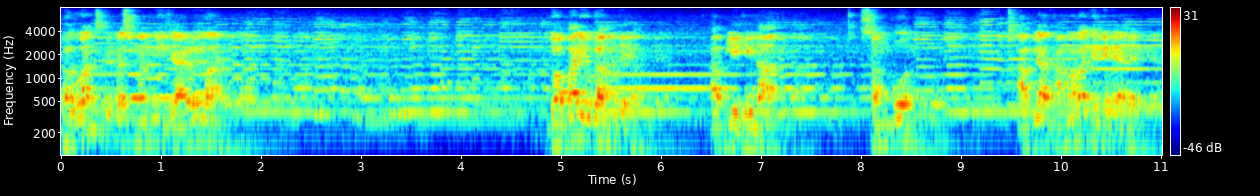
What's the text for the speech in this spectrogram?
भगवान श्रीकृष्णांनी ज्या वेळेला द्वापार युगामध्ये आपली लीला संपून आपल्या धामाला दिलेली आहेत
